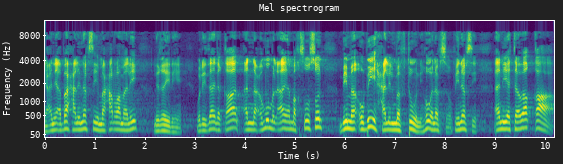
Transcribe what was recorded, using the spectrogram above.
يعني أباح لنفسه ما حرم لي لغيره. ولذلك قال أن عموم الآية مخصوص بما أبيح للمفتون هو نفسه في نفسه أن يتوقع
